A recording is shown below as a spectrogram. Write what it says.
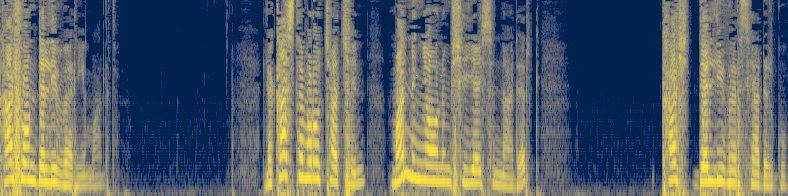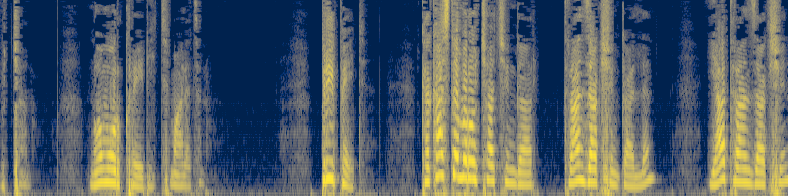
cash delivery ማለት ነው። ለ customer ኦቻችን ማንኛውንም ሽያጭ ስናደርግ cash deliver ሲያደርጉ ብቻ ነው። no more credit ማለት ነው prepaid ከ customer ኦቻችን ጋር transaction ካለን ያ transaction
